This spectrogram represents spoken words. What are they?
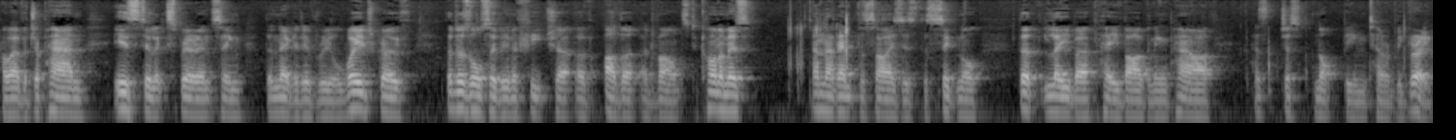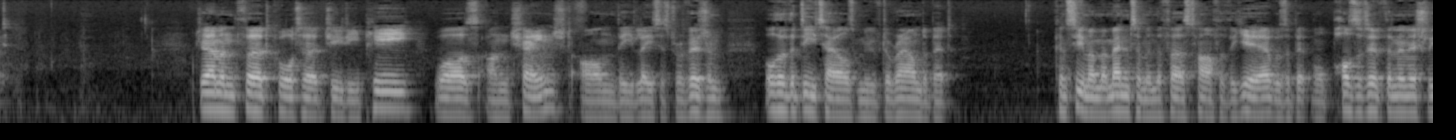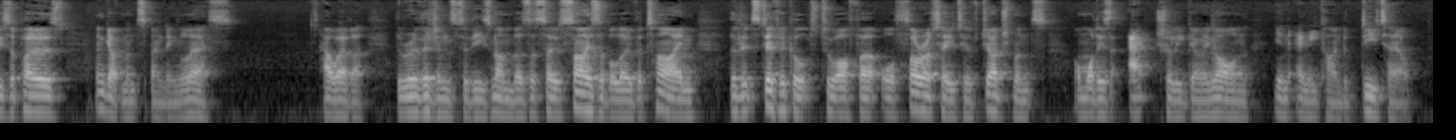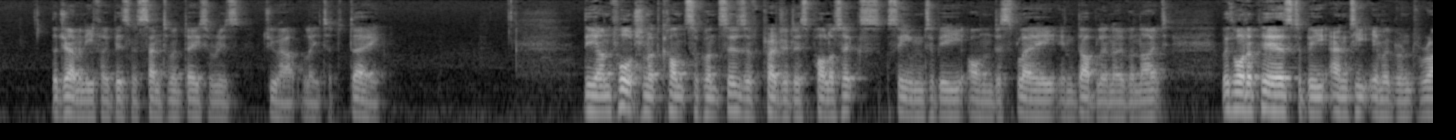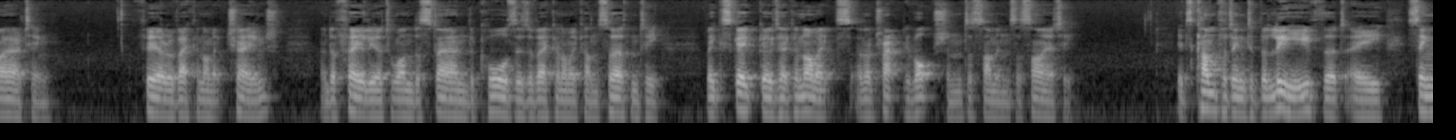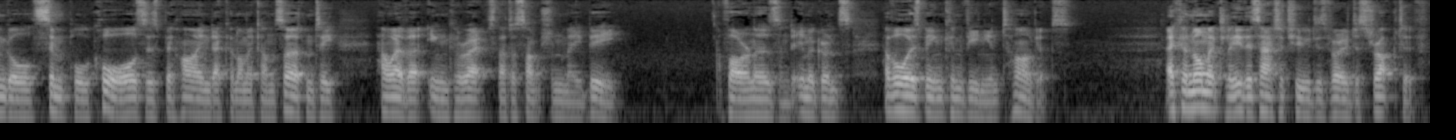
However, Japan is still experiencing the negative real wage growth that has also been a feature of other advanced economies, and that emphasises the signal that labour pay bargaining power has just not been terribly great. German third quarter GDP was unchanged on the latest revision, although the details moved around a bit. Consumer momentum in the first half of the year was a bit more positive than initially supposed, and government spending less. However, the revisions to these numbers are so sizable over time that it's difficult to offer authoritative judgments on what is actually going on in any kind of detail. The German IFO business sentiment data is due out later today. The unfortunate consequences of prejudice politics seem to be on display in Dublin overnight, with what appears to be anti immigrant rioting. Fear of economic change and a failure to understand the causes of economic uncertainty make scapegoat economics an attractive option to some in society. It's comforting to believe that a single, simple cause is behind economic uncertainty however incorrect that assumption may be. Foreigners and immigrants have always been convenient targets. Economically, this attitude is very destructive.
